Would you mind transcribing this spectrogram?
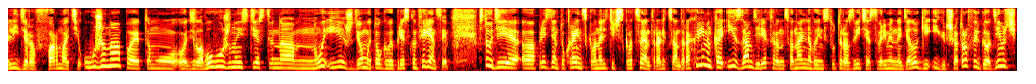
лидеров в формате ужина, поэтому делового ужина, естественно. Ну и ждем итоговой пресс-конференции. В студии президент Украинского аналитического центра Александр Охрименко и замдиректора Национального института развития современной идеологии Игорь Шатров. Игорь Владимирович,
